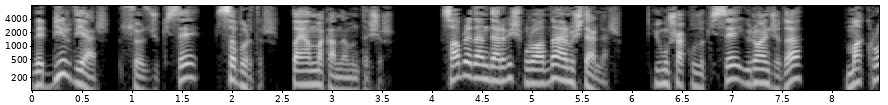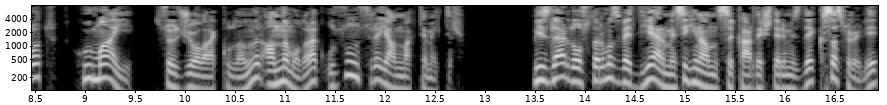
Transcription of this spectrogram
Ve bir diğer sözcük ise sabırdır, dayanmak anlamını taşır. Sabreden derviş muradına ermiş derler. Yumuşaklılık ise Yunanca'da makrot humai sözcüğü olarak kullanılır, anlam olarak uzun süre yanmak demektir. Bizler dostlarımız ve diğer Mesih inanlısı kardeşlerimizle kısa süreli,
